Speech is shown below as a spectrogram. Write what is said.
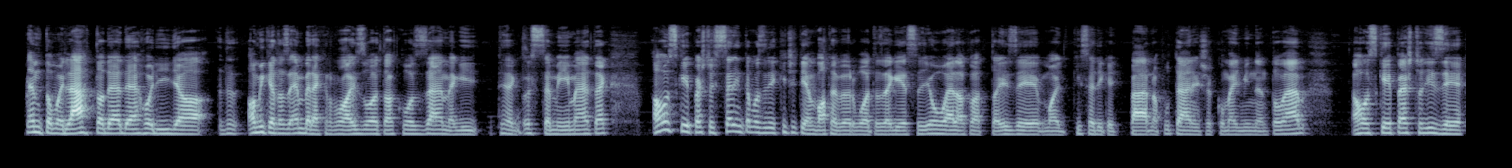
nem tudom, hogy láttad-e, de hogy így a, amiket az emberek rajzoltak hozzá, meg így tényleg összemémeltek, ahhoz képest, hogy szerintem azért egy kicsit ilyen whatever volt az egész, hogy jó, elakadt a izé, majd kiszedik egy pár nap után, és akkor megy minden tovább. Ahhoz képest, hogy izé,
